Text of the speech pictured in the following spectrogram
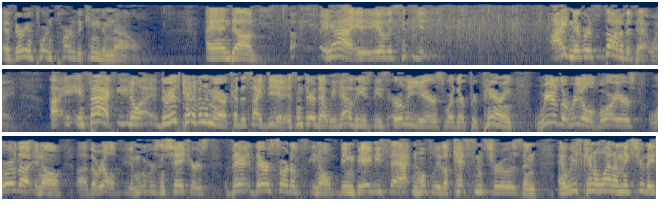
a very important part of the kingdom now. And um, uh, yeah, it, it was. I never thought of it that way. Uh, in fact, you know, there is kind of in America this idea, isn't there, that we have these these early years where they're preparing. We're the real warriors. We're the you know uh, the real you know, movers and shakers. They're they're sort of you know being babysat, and hopefully they'll catch some shrews, and and we just kind of want to make sure they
